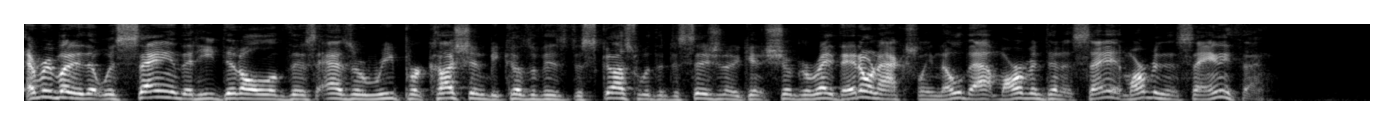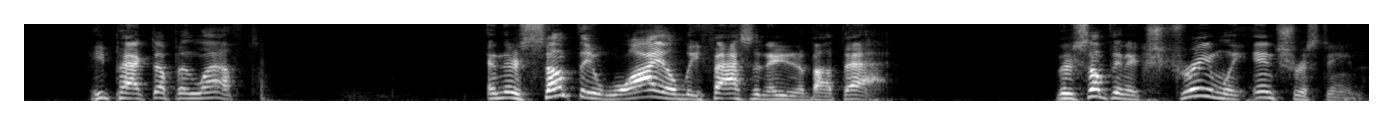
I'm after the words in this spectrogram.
everybody that was saying that he did all of this as a repercussion because of his disgust with the decision against Sugar Ray, they don't actually know that. Marvin didn't say it. Marvin didn't say anything. He packed up and left. And there's something wildly fascinating about that. There's something extremely interesting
